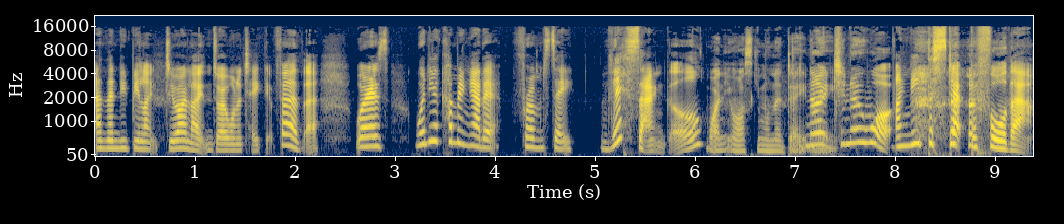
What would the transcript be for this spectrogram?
and then you'd be like, "Do I like them? Do I want to take it further?" Whereas when you're coming at it from, say, this angle, Why don't you ask him on a date? No, mate? do you know what? I need the step before that.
